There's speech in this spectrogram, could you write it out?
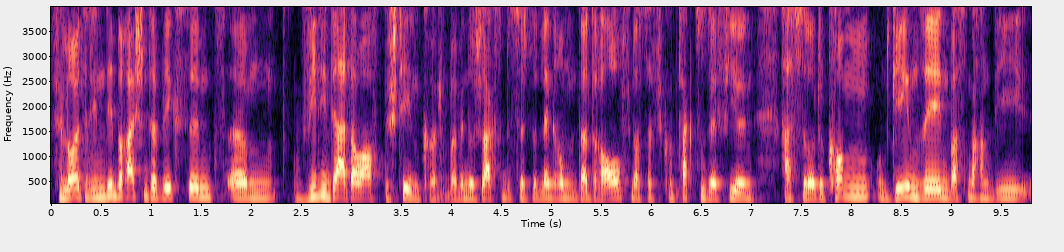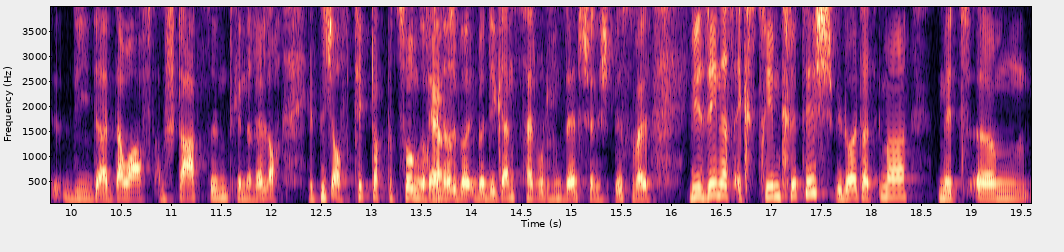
für Leute, die in dem Bereich unterwegs sind, ähm, wie die da dauerhaft bestehen können. Weil wenn du sagst, du bist seit längerem da drauf und hast da viel Kontakt zu sehr vielen, hast du Leute kommen und gehen sehen, was machen die, die da dauerhaft am Start sind, generell auch jetzt nicht auf TikTok bezogen, sondern ja. generell über, über die ganze Zeit, wo du schon selbstständig bist. Weil wir sehen das extrem kritisch, wie Leute halt immer mit ähm,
